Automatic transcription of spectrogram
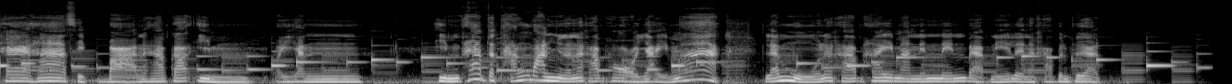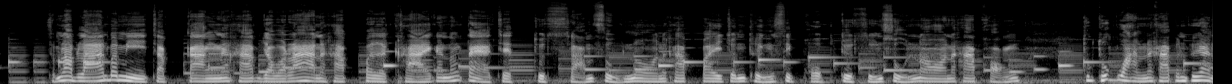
แค่ 50 บาทนะครับ ก็อิ่มไปยัน อิ่มแทบจะทั้งวันอยู่แล้วนะครับห่อใหญ่มาก และหมูนะครับ ให้มาเน้นๆแบบนี้เลยนะครับเพื่อนๆ สำหรับร้านบะหมี่จับกังนะครับเยาวราชนะครับ เปิดขายกันตั้งแต่ 7.30 น นะครับ ไปจนถึง 16.00 น นะครับ ของทุกๆวันนะครับเพื่อน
